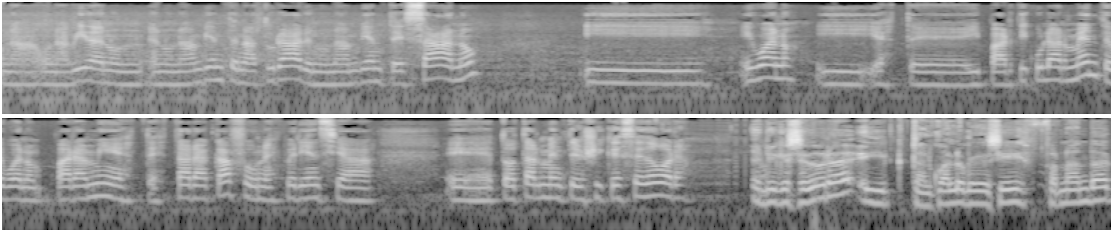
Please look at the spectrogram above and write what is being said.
una, una vida en un, en un ambiente natural, en un ambiente sano y, y bueno, y, este, y particularmente, bueno, para mí este, estar acá fue una experiencia eh, totalmente enriquecedora. Enriquecedora y tal cual lo que decís, Fernanda,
